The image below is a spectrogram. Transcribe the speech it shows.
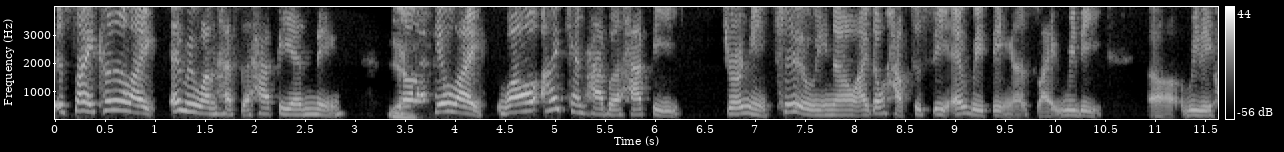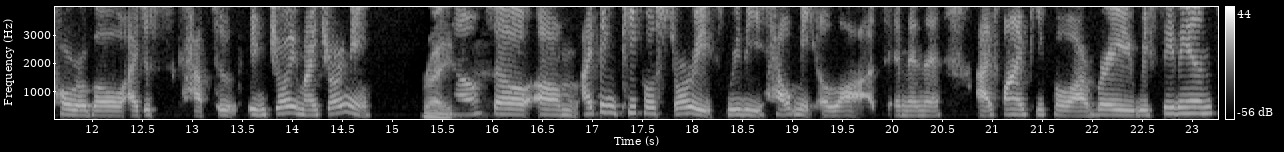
It's like kind of like everyone has a happy ending. Yes. So I feel like, well, I can have a happy journey too. You know, I don't have to see everything as like really, uh, really horrible. I just have to enjoy my journey. Right. You know? So um, I think people's stories really help me a lot. And then uh, I find people are very resilient.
